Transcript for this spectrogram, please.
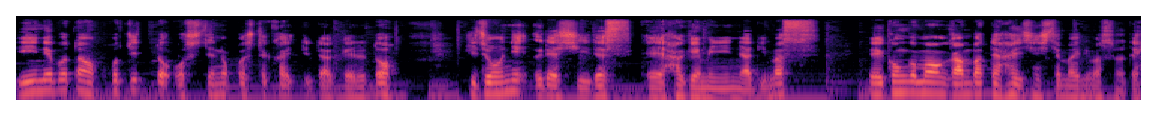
いいねボタンをポチッと押して残して書いていただけると、非常に嬉しいです。えー、励みになります。え今後も頑張って配信してまいりますので、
